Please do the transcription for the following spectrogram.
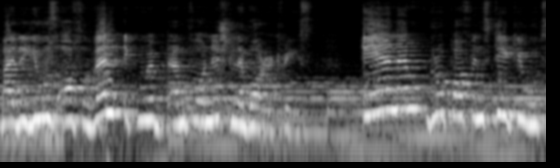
by the use of well-equipped and furnished laboratories. A&M Group of Institutes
